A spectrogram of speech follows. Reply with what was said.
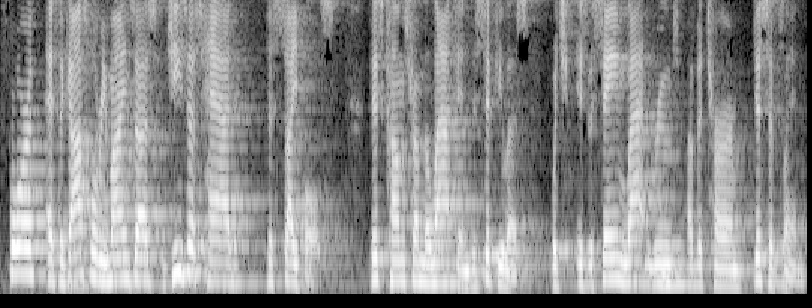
Fourth, as the gospel reminds us, Jesus had disciples. This comes from the Latin discipulus, which is the same Latin root of the term discipline.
